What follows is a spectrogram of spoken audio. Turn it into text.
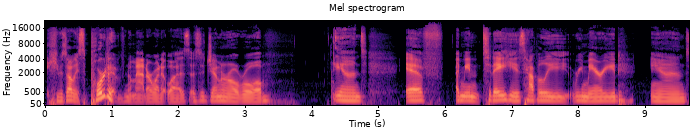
he was always supportive no matter what it was as a general rule. And if I mean today he's happily remarried and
